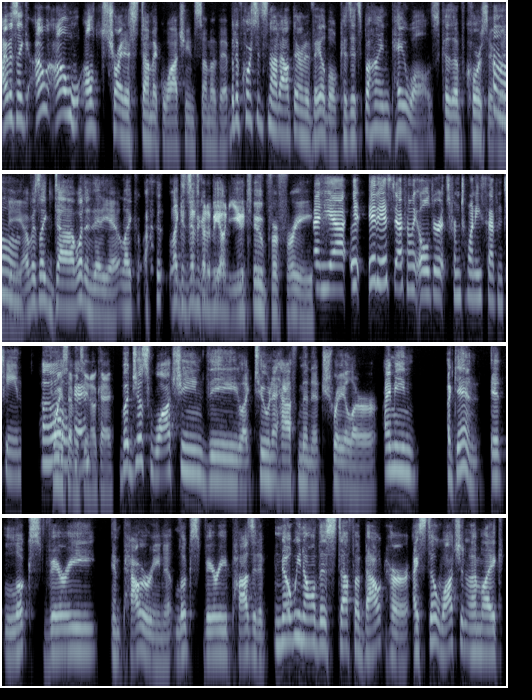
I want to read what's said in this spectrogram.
I was like, I'll, I'll I'll try to stomach watching some of it, but of course it's not out there and available because it's behind paywalls. Because of course it oh. would be. Oh. I was like, duh, what an idiot! Like, like it's just going to be on YouTube for free. And yeah, it, it is definitely older. It's from 2017. Oh, 2017. Okay. okay. But just watching the like two and a half minute trailer, I mean, again, it looks very empowering. It looks very positive. Knowing all this stuff about her, I still watch it and I'm like,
